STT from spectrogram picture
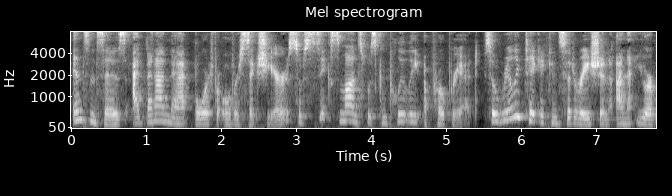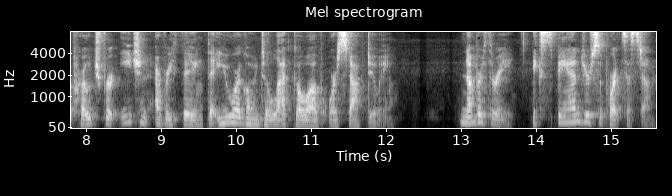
instances, I've been on that board for over six years, so six months was completely appropriate. So really take a consideration on your approach for each and everything that you are going to let go of or stop doing. Number three, expand your support system.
